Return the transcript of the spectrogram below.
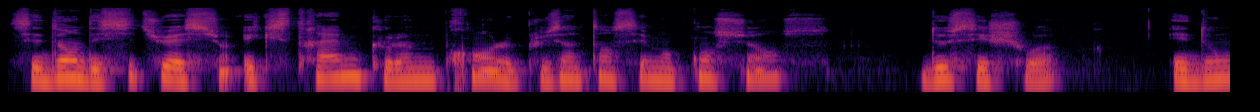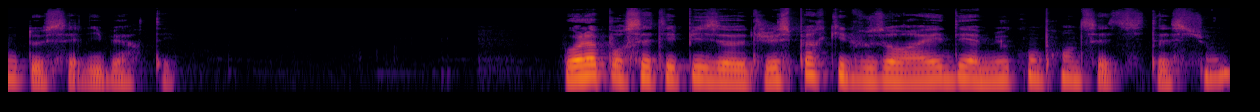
c'est dans des situations extrêmes que l'homme prend le plus intensément conscience de ses choix et donc de sa liberté. Voilà pour cet épisode, j'espère qu'il vous aura aidé à mieux comprendre cette citation.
